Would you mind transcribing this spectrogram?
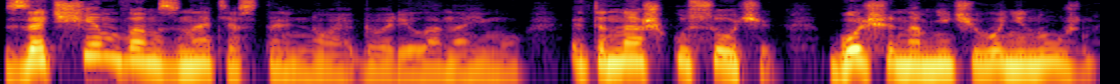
«Зачем вам знать остальное?» — говорила она ему. «Это наш кусочек, больше нам ничего не нужно».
